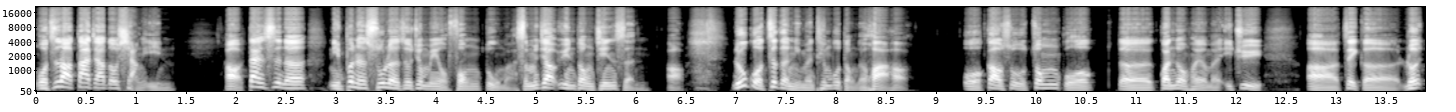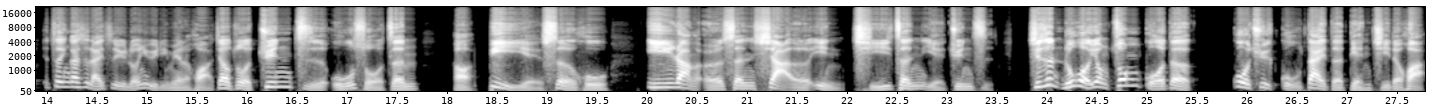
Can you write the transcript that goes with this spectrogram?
我知道大家都想赢，哦，但是呢，你不能输了之后就没有风度嘛。什么叫运动精神啊？如果这个你们听不懂的话，哈，我告诉中国的观众朋友们一句啊，这个论，这应该是来自于《论语》里面的话，叫做“君子无所争，啊，必也射乎？揖让而生，下而应，其争也君子。”其实，如果用中国的过去古代的典籍的话，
